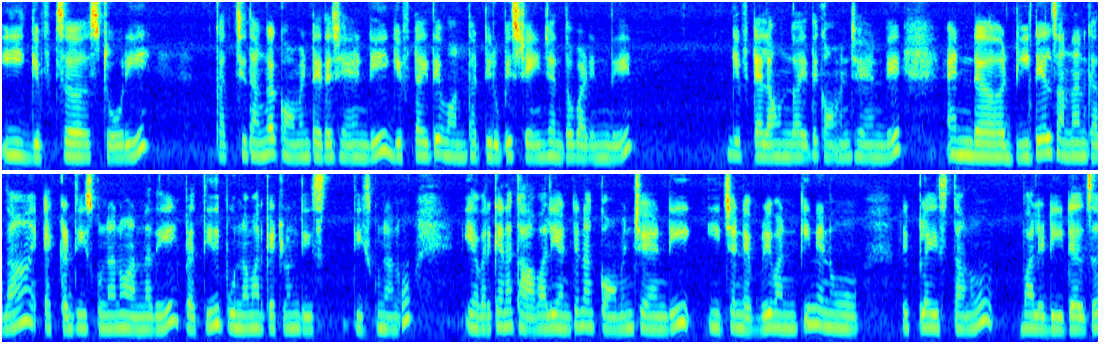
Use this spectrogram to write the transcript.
ఈ గిఫ్ట్స్ స్టోరీ. ఖచ్చితంగా కామెంట్ అయితే చేయండి. గిఫ్ట్ అయితే వన్ థర్టీ రూపీస్ చేంజ్ ఎంతో పడింది. గిఫ్ట్ ఎలా ఉందో అయితే కామెంట్ చేయండి. అండ్ డీటెయిల్స్ అన్నాను కదా ఎక్కడ తీసుకున్నాను అన్నది ప్రతిదీ పూర్ణ మార్కెట్లో తీస్ తీసుకున్నాను. ఎవరికైనా కావాలి అంటే నాకు కామెంట్ చేయండి. ఈచ్ అండ్ ఎవ్రీ వన్కి నేను రిప్లై ఇస్తాను వాళ్ళ డీటెయిల్స్.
